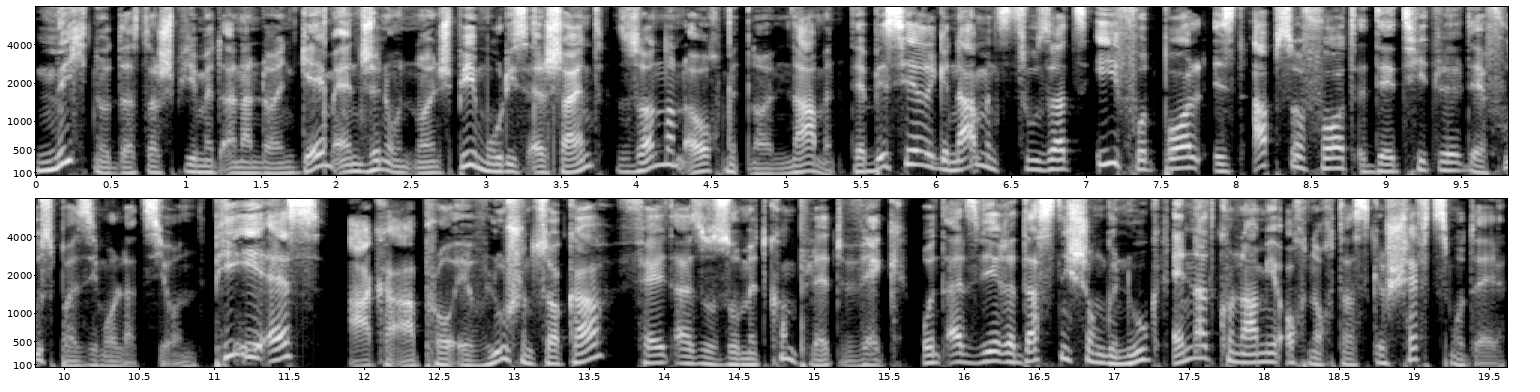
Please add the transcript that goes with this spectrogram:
Nicht nur, dass das Spiel mit einer neuen Game Engine und neuen Spielmodis erscheint, sondern auch mit neuem Namen. Der bisherige Namenszusatz eFootball ist ab sofort der Titel der Fußballsimulation. PES aka Pro Evolution Soccer, fällt also somit komplett weg. Und als wäre das nicht schon genug, ändert Konami auch noch das Geschäftsmodell.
